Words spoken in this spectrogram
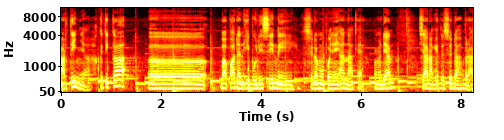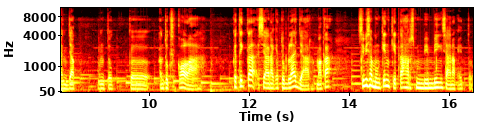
artinya ketika eh, bapak dan ibu di sini sudah mempunyai anak ya kemudian si anak itu sudah beranjak untuk ke untuk sekolah ketika si anak itu belajar maka sebisa mungkin kita harus membimbing si anak itu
